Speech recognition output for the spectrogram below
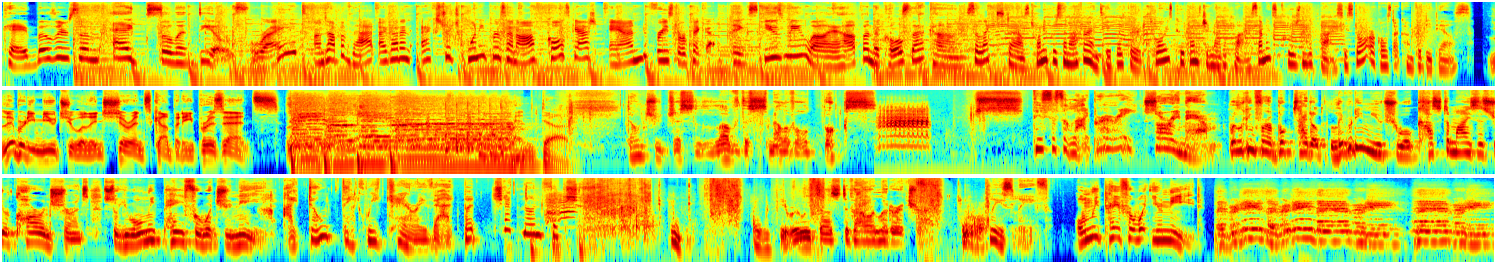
Okay, those are some excellent deals. Right? On top of that, I got an extra 20% off Kohl's Cash and free store pickup. Excuse me while I hop onto Kohl's.com. Select styles, 20% offer ends April 3rd. Toys, coupons do not apply. Some exclusions apply. See store or Kohl's.com for details. Liberty Mutual Insurance Company presents. And Doug. Don't you just love the smell of old books? Shh, this is a library. Sorry, ma'am. We're looking for a book titled Liberty Mutual Customizes Your Car Insurance so you only pay for what you need. I don't think we carry that, but check nonfiction. He really does devour literature. Please leave. Only pay for what you need. Liberty, liberty, liberty, liberty.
